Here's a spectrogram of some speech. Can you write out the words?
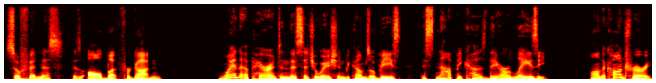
so fitness is all but forgotten. When a parent in this situation becomes obese, it's not because they are lazy. On the contrary,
